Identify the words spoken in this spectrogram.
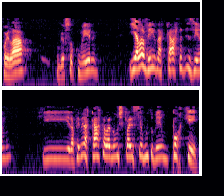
foi lá, conversou com ele, e ela veio na carta dizendo que na primeira carta ela não esclareceu muito bem o porquê.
